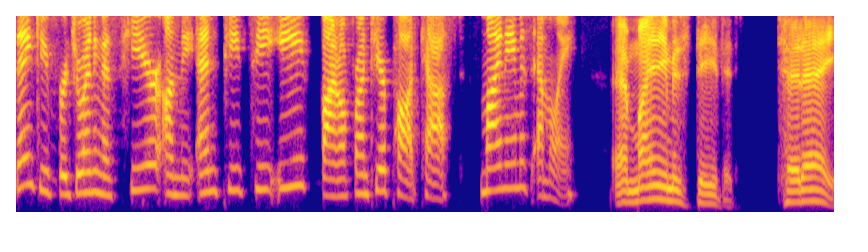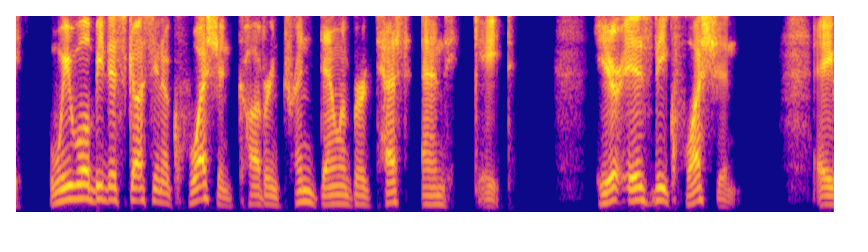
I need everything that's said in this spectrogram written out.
Thank you for joining us here on the NPTE Final Frontier podcast. My name is Emily. And my name is David. Today, we will be discussing a question covering Trendelenburg test and gait. Here is the question A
